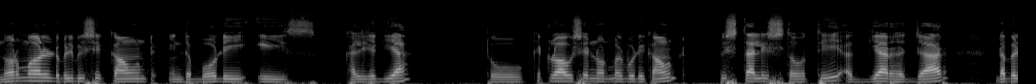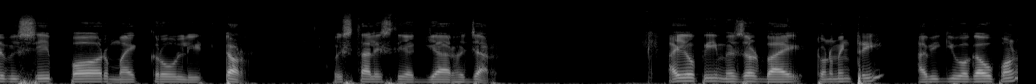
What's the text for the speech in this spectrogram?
normal WBC count in the body is ખાલી જગ્યા. તો કેટલો આવશે નોર્મલ બોડી કાઉન્ટ પિસ્તાલીસોથી અગિયાર હજાર ડબલ્યુબીસી પર માઇક્રોલીટર પિસ્તાલીસથી અગિયાર હજાર. આઈઓપી મેઝર્ડ બાય ટોર્નામેન્ટ્રી આવી ગયું અગાઉ પણ.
